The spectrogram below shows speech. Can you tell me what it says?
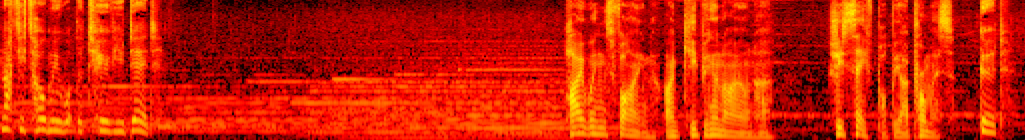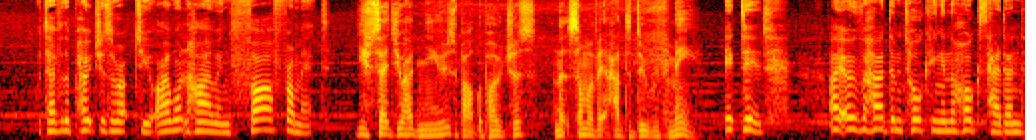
Natty told me what the two of you did. Highwing's fine. I'm keeping an eye on her. She's safe, Poppy, I promise. Good. Whatever the poachers are up to, I want Highwing far from it. You said you had news about the poachers, and that some of it had to do with me. It did. I overheard them talking in the Hogshead, and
